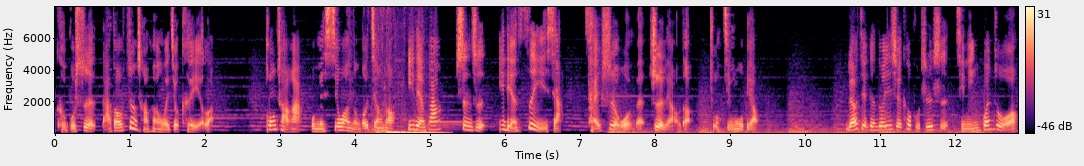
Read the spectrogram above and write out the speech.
可不是达到正常范围就可以了，通常啊，我们希望能够降到一点八甚至一点四以下，才是我们治疗的终极目标。了解更多医学科普知识，请您关注我。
